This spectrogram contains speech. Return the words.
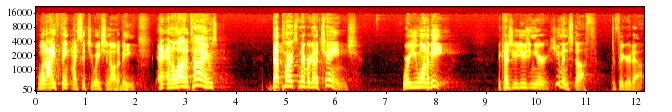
what I think my situation ought to be. And, and a lot of times, that part's never going to change where you want to be because you're using your human stuff to figure it out.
